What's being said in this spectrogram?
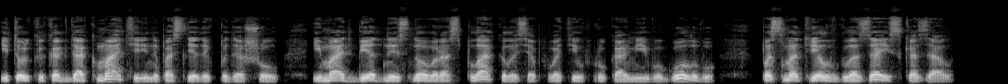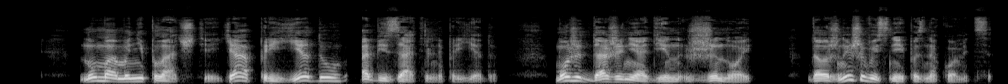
И только когда к матери напоследок подошел, и мать бедная снова расплакалась, обхватив руками его голову, посмотрел в глаза и сказал: "Ну, мама, не плачьте. Я приеду, обязательно приеду. Может, даже не один с женой. Должны же вы с ней познакомиться".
